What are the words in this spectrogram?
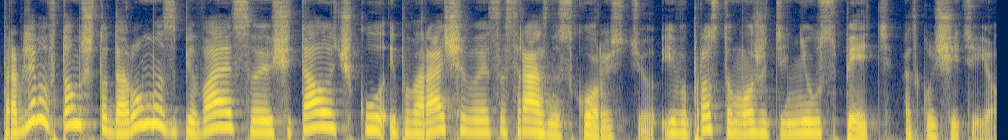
Проблема в том, что Дарума запивает свою считалочку и поворачивается с разной скоростью, и вы просто можете не успеть отключить ее.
